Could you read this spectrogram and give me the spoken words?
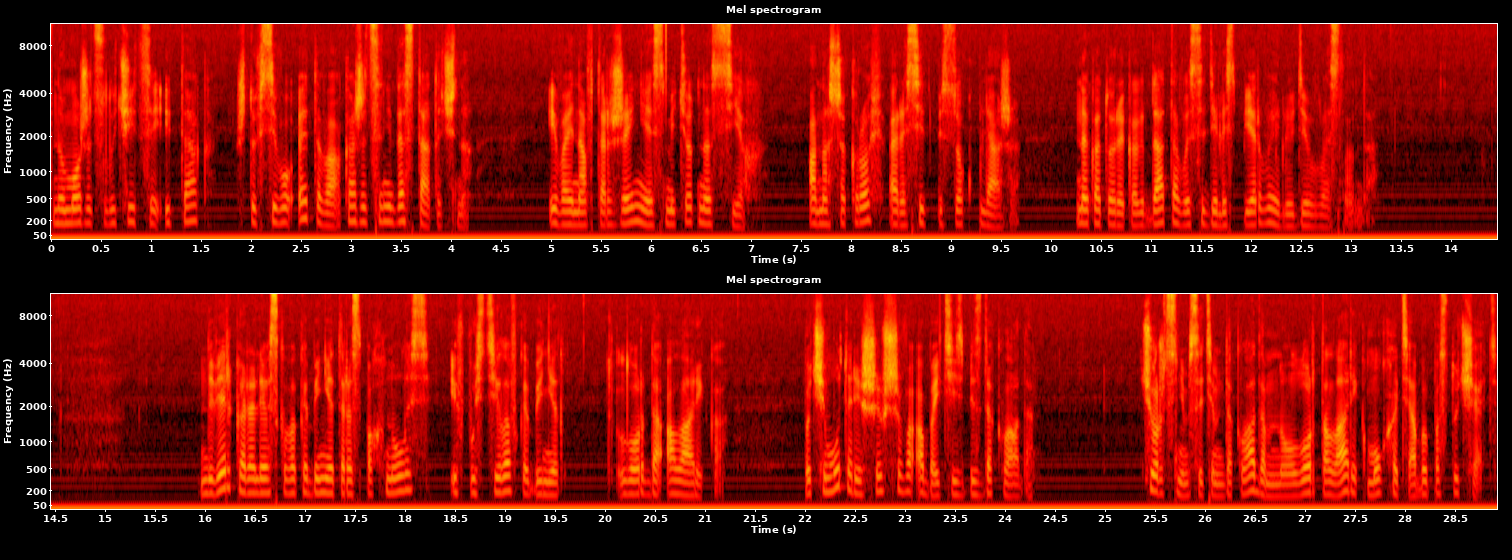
Но может случиться и так, что всего этого окажется недостаточно, и война вторжения сметет нас всех – а наша кровь оросит песок пляжа, на который когда-то высадились первые люди Вестланда. Дверь королевского кабинета распахнулась и впустила в кабинет лорда Аларика, почему-то решившего обойтись без доклада. Черт с ним, с этим докладом, но лорд Аларик мог хотя бы постучать.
